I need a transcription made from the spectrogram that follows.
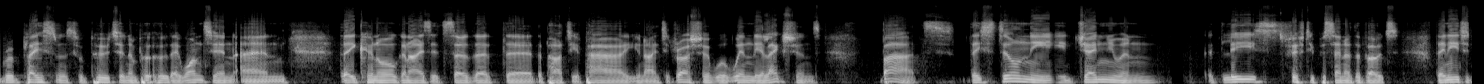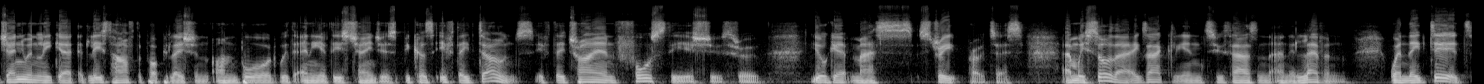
replacements for Putin and put who they want in, and they can organize it so that the, the party of power, United Russia, will win the elections. But they still need genuine at least 50% of the votes. They need to genuinely get at least half the population on board with any of these changes because if they don't, if they try and force the issue through, you'll get mass street protests. And we saw that exactly in 2011 when they did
